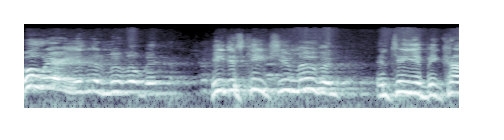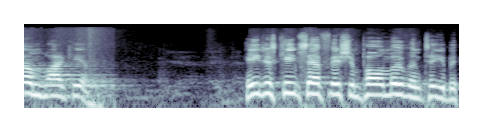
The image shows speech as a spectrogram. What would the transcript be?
Oh, there he is. Going to move a little bit. He just keeps you moving until you become like him. He just keeps that fishing pole moving until you be.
